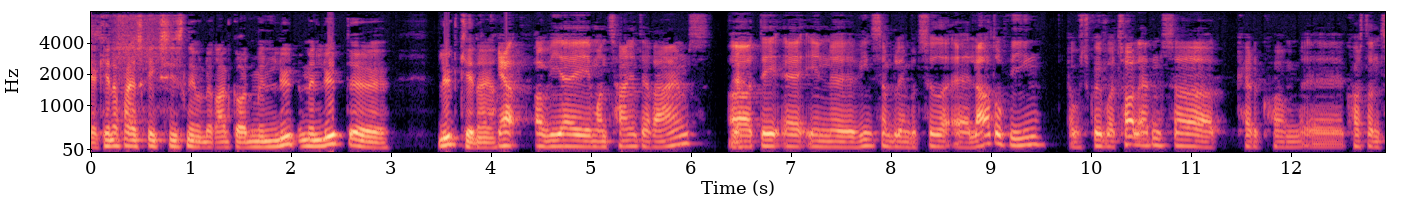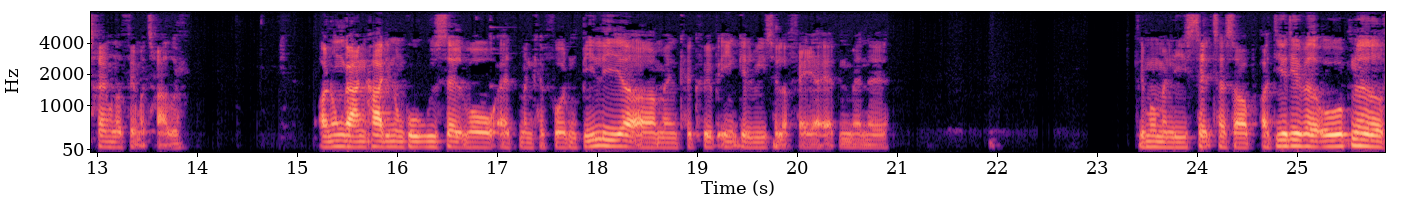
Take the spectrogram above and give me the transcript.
jeg kender faktisk ikke sidstnævnte ret godt, men lyt, men lyt, øh, lyt kender jeg. Ja, og vi er i Montagne de Reims, og Ja. det er en øh, vin, som bliver importeret af Lardrup Vin, og hvis du køber 12 af dem, så kan det komme, øh, koster den 335. Og nogle gange har de nogle gode udsalg, hvor at man kan få den billigere, og man kan købe enkeltvis eller færre af den, men øh, det må man lige selv tage sig op. Og de har lige været åbnet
